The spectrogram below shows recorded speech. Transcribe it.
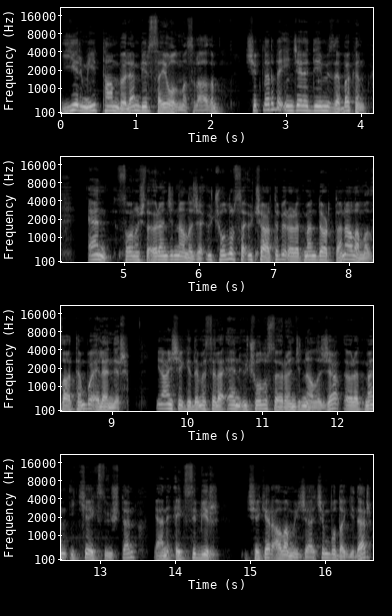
20'yi tam bölen bir sayı olması lazım. Şıkları da incelediğimizde bakın en sonuçta öğrencinin alacağı 3 olursa 3 artı 1 öğretmen 4 tane alamaz. Zaten bu elenir. Yine aynı şekilde mesela n 3 olursa öğrencinin alacağı öğretmen 2 eksi 3'ten yani eksi 1 şeker alamayacağı için bu da gider.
